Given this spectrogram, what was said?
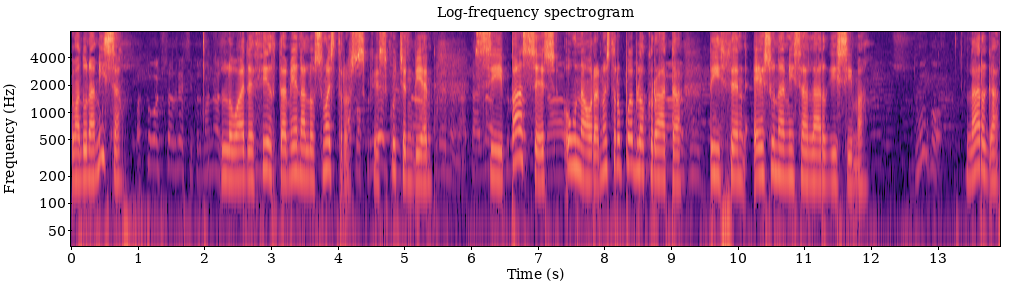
Tomando una misa, lo va a decir también a los nuestros, que escuchen bien. Si pases una hora, nuestro pueblo croata, dicen, es una misa larguísima, larga.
